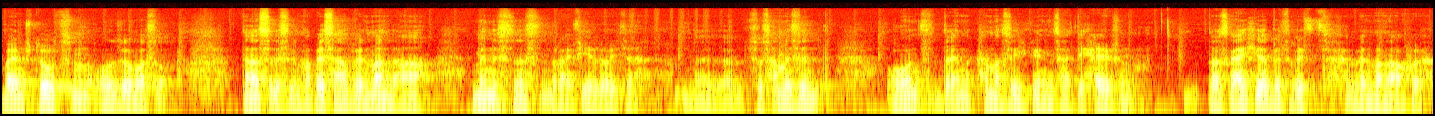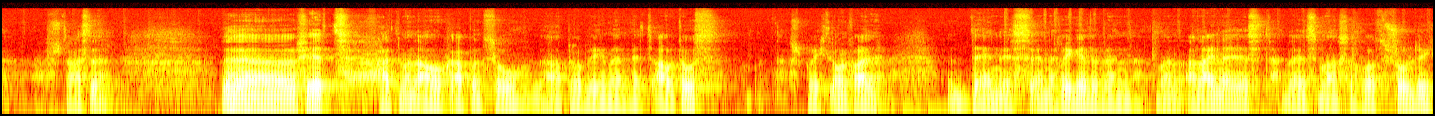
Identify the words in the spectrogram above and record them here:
beim Stürzen und sowas. Das ist immer besser, wenn man da mindestens drei, vier Leute äh, zusammen sind und dann kann man sich gegenseitig helfen. Das Gleiche betrifft, wenn man auf der Straße äh, fährt, hat man auch ab und zu Probleme mit Autos, sprich Unfall. Denn ist in der Regel, wenn man alleine ist, dann ist man sofort schuldig.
